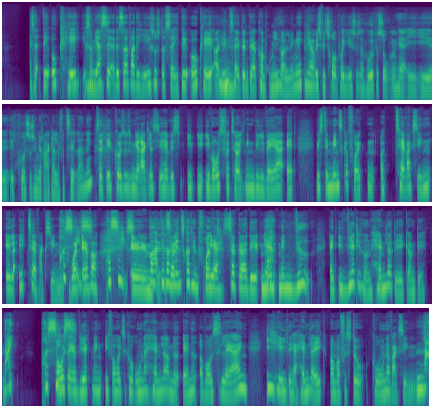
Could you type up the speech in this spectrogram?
altså det er okay. Som mm. jeg ser det, så var det Jesus, der sagde, det er okay at indtage den der kompromisholdning. Ikke? Jo. Hvis vi tror på, at Jesus er hovedpersonen her i, i et- kursus i mirakler eller fortælleren. Ikke? Så det er et kursus, som Mirakler siger her, hvis, i, i, i vores fortolkning ville være, at hvis det mindsker frygten at tage vaccinen, eller ikke tage vaccinen, Præcis. whatever, Præcis. Øhm, Gør det, der så- mindsker din frygt. ja, så gør det. Men, Ja. men vid, at i virkeligheden handler det ikke om det. Nej, præcis. Årsag og virkning i forhold til corona handler om noget andet, og vores læring i hele det her handler ikke om at forstå coronavaccinen. Nej,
